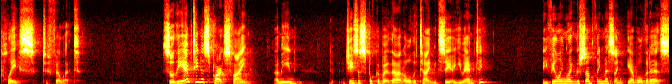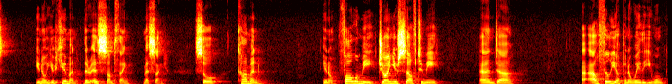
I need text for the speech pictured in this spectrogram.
place to fill it. So the emptiness part's fine. I mean, Jesus spoke about that all the time. He'd say, Are you empty? Are you feeling like there's something missing? Yeah, well, there is. You know, you're human. There is something missing. So come and, you know, follow me, join yourself to me, and uh, I'll fill you up in a way that you won't,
